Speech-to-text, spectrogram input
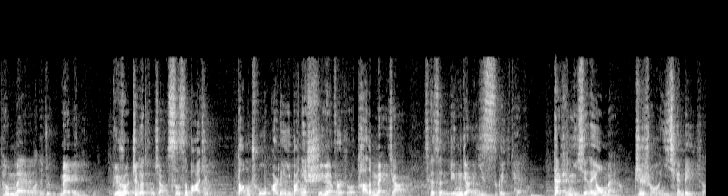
他要卖的话他就卖给你。比如说这个头像四四八九，当初二零一八年十一月份的时候，它的买价才是零点一四个以太坊，但是你现在要买啊，至少一千倍以上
